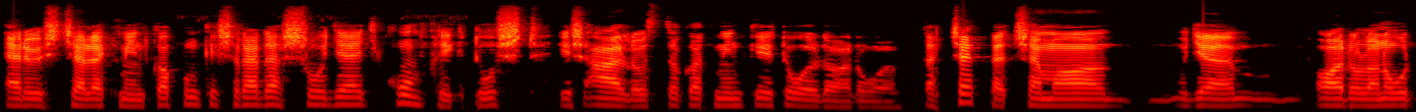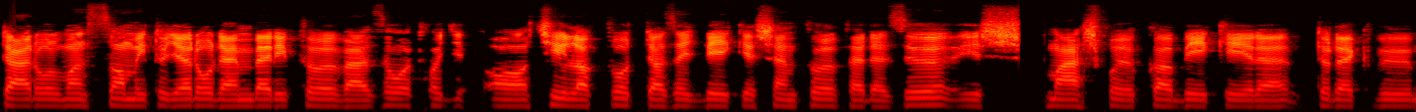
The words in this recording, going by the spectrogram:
erős cselekményt kapunk, és ráadásul ugye egy konfliktust és áldozatokat mindkét oldalról. Tehát cseppet sem a, ugye arról a nótáról van szó, amit ugye Rodemberi fölvázolt, hogy a csillagflotta az egy békésen fölfedező, és más folyokkal békére törekvő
